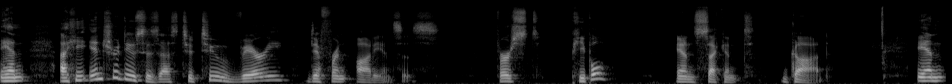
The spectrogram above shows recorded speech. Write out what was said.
And uh, he introduces us to two very different audiences first, people, and second, God. And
